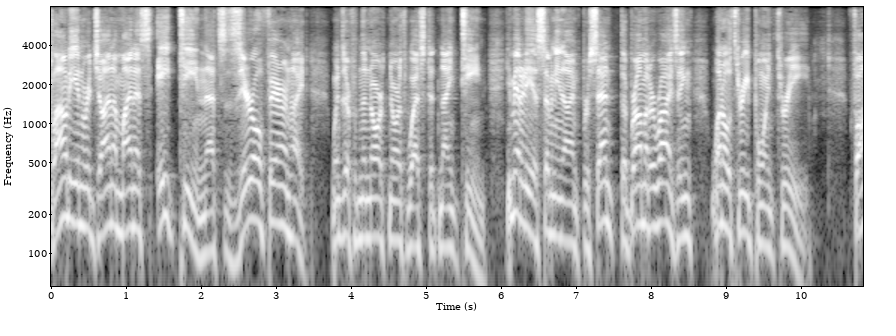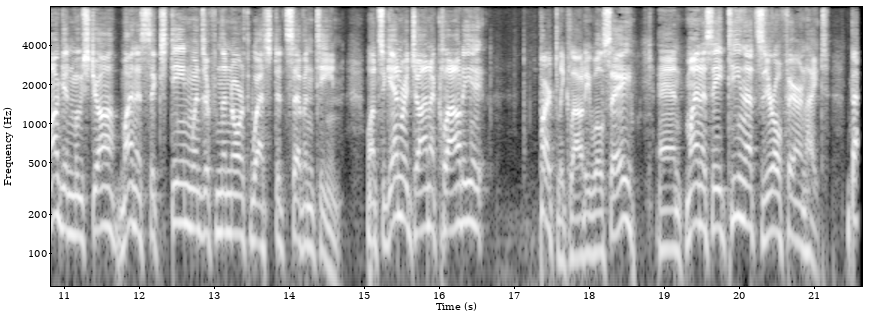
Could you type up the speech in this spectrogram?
Cloudy in Regina minus 18, that's zero Fahrenheit. Winds are from the north northwest at 19. Humidity is 79%, the barometer rising 103.3. Fog in Moose Jaw, minus 16. Winds are from the northwest at 17. Once again, Regina, cloudy, partly cloudy, we'll say, and minus 18, that's zero Fahrenheit. Back-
